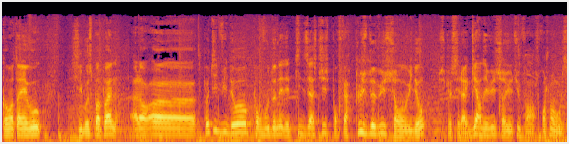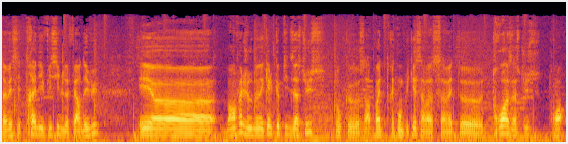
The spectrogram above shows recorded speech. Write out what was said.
comment allez-vous Ici Boss Papan. Alors, euh, petite vidéo pour vous donner des petites astuces pour faire plus de vues sur vos vidéos, puisque c'est la guerre des vues sur YouTube. Franchement, vous le savez, c'est très difficile de faire des vues. Et euh, bah en fait, je vais vous donner quelques petites astuces. Donc, euh, ça va pas être très compliqué. Ça va, ça va être euh, trois astuces, trois.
